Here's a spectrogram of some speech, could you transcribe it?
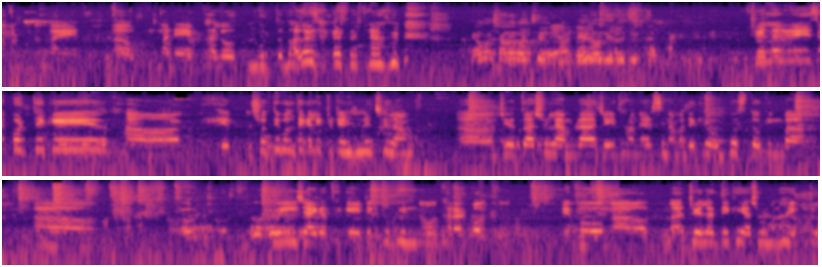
আমার মনে হয় মানে ভালো মুহূর্ত ভালো থাকার কথা। ট্রেলার রিলিজের পর থেকে সত্যি বলতে গেলে একটু টেনশনে ছিলাম। আহ, যেহেতু আসলে আমরা যেই ধরনের সিনেমা দেখে অভ্যস্ত কিংবা ওই জায়গা থেকে এটা একটু ভিন্ন ধারার গল্প এবং ট্রেলার দেখে আসলে মনে হয় একটু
